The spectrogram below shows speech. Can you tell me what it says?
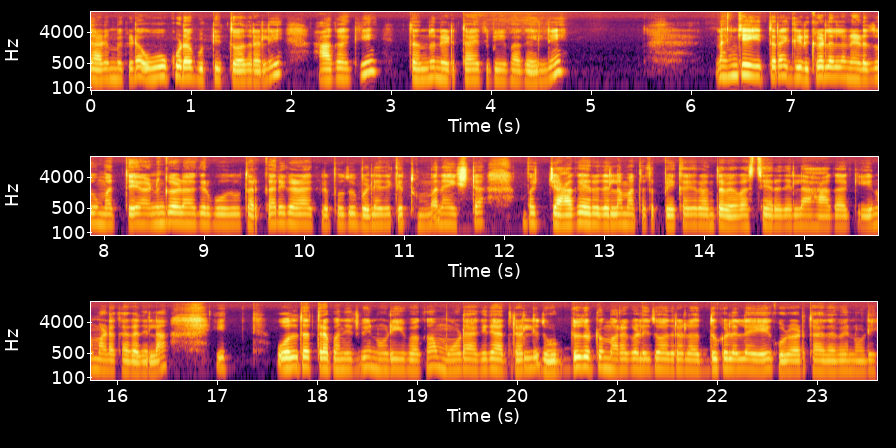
ದಾಳಿಂಬೆ ಗಿಡ ಹೂ ಕೂಡ ಬಿಟ್ಟಿತ್ತು ಅದರಲ್ಲಿ. ಹಾಗಾಗಿ ತಂದು ನೆಡ್ತಾ ಇದ್ವಿ ಇವಾಗ ಇಲ್ಲಿ. ನನಗೆ ಈ ಥರ ಗಿಡಗಳೆಲ್ಲ ನೆಡೋದು ಮತ್ತು ಹಣ್ಗಳಾಗಿರ್ಬೋದು ತರಕಾರಿಗಳಾಗಿರ್ಬೋದು ಬೆಳೆಯೋದಕ್ಕೆ ತುಂಬಾ ಇಷ್ಟ. ಬಟ್ ಜಾಗ ಇರೋದಿಲ್ಲ ಮತ್ತು ಅದಕ್ಕೆ ಬೇಕಾಗಿರೋಂಥ ವ್ಯವಸ್ಥೆ ಇರೋದಿಲ್ಲ. ಹಾಗಾಗಿ ಏನೂ ಮಾಡೋಕ್ಕಾಗೋದಿಲ್ಲ. ಈ ಹೊಲ್ದ ಹತ್ರ ಬಂದಿದ್ವಿ. ನೋಡಿ ಇವಾಗ ಮೋಡ ಆಗಿದೆ. ಅದರಲ್ಲಿ ದೊಡ್ಡ ದೊಡ್ಡ ಮರಗಳಿದ್ದು ಅದರಲ್ಲಿ ಹದ್ದುಗಳೆಲ್ಲ ಹೇಗೆ ಓಡಾಡ್ತಾ ಇದ್ದಾವೆ ನೋಡಿ.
